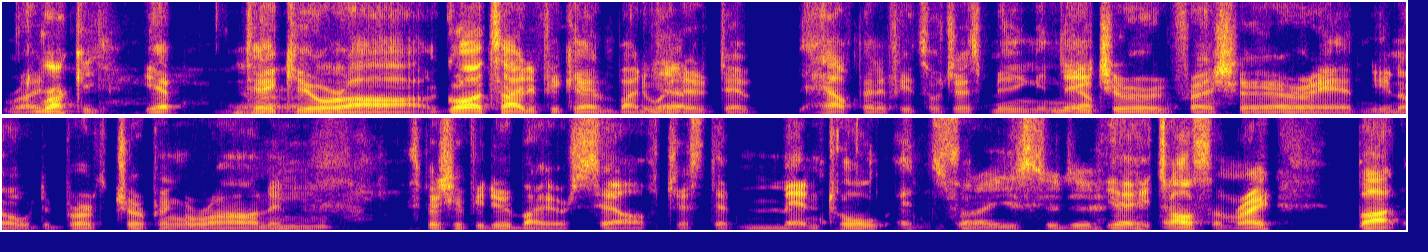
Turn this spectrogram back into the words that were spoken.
Right Rucking. Yep. Yeah, take right, your uh go outside if you can by the way Yeah. the, the health benefits of just being in Yep. nature and fresh air and you know the birds chirping around and Mhm. especially if you do it by yourself just the mental and That's so what I used to do. yeah it's awesome right but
